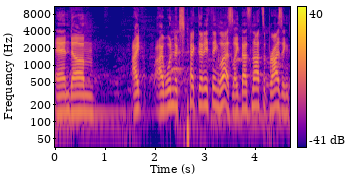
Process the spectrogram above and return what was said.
And um, I I wouldn't expect anything less. Like that's not surprising.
